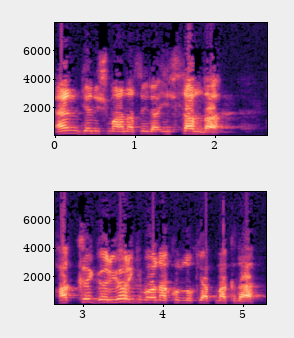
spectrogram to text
En geniş manasıyla ihsanla, hakkı görüyor gibi ona kulluk yapmakla,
